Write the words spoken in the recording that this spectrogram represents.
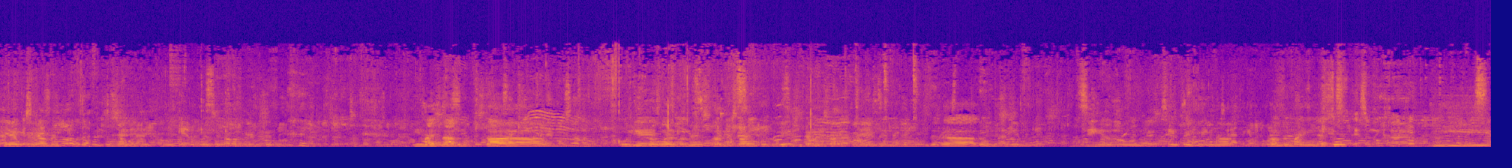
que é o que realmente pode acontecer e que con moita frecuencia acaba acontecendo. E máis nada, está o libro agora tamén está, está en portugués e tamén está disponível desde há dois meses sí. fue feito com a London Mining Network e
